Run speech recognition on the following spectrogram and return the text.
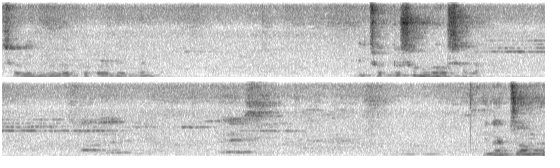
ছবিগুলো লক্ষ্য করে দেখবেন। একটি ছোট্ট সংগ্রহশালা। এনার জন্ম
